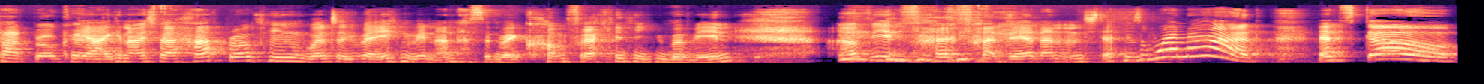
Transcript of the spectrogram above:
Heartbroken. Ja, genau, ich war heartbroken, wollte über irgendwen anders hinwegkommen, frag mich nicht über wen. Auf jeden Fall war der dann und ich dachte mir so, why not? Let's go!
